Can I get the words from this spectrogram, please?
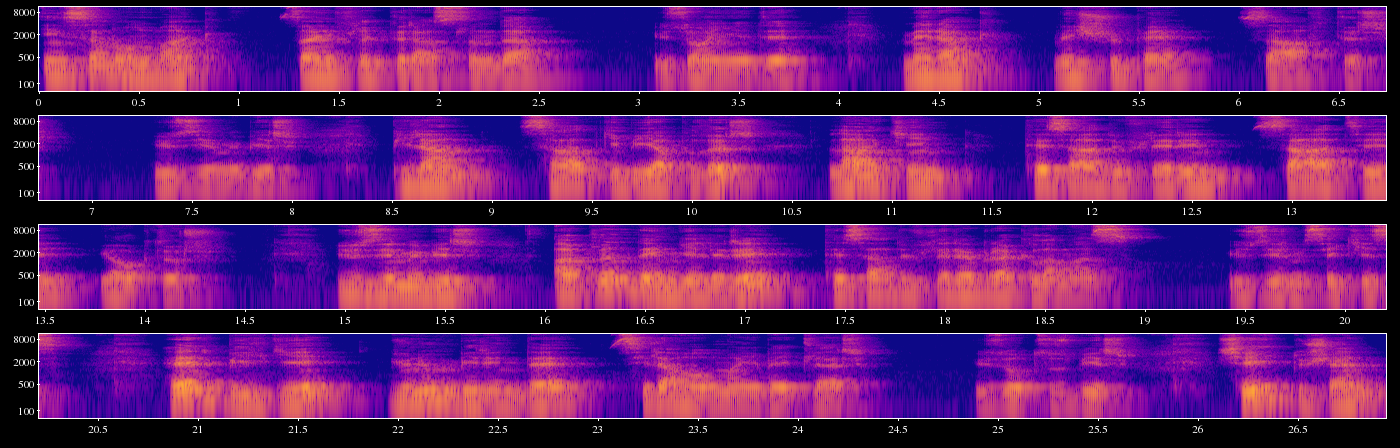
İnsan olmak zayıflıktır aslında. 117. Merak ve şüphe zaaftır. 121. Plan saat gibi yapılır lakin tesadüflerin saati yoktur. 121. Aklın dengeleri tesadüflere bırakılamaz. 128. Her bilgi günün birinde silah olmayı bekler. 131. Şehit düşen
